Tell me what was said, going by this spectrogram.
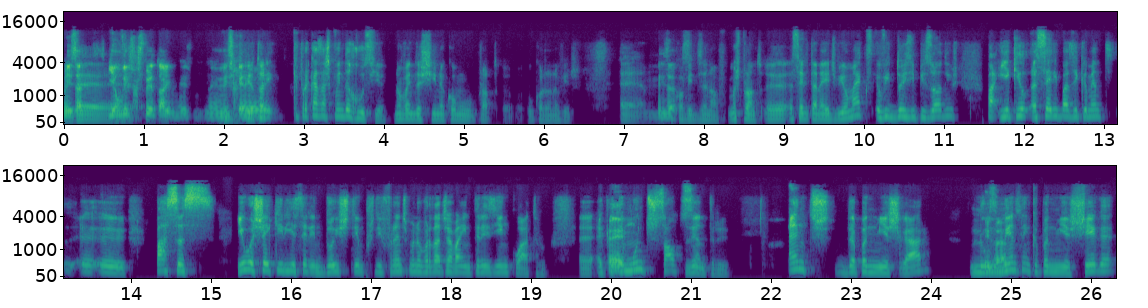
Exato, uh, e é um vírus respiratório mesmo. Um vírus respiratório que por acaso acho que vem da Rússia, não vem da China como pronto, o coronavírus, um, o Covid-19. Mas pronto, uh, a série está na HBO Max, eu vi dois episódios, pá, e aquilo, a série basicamente uh, passa-se eu achei que iria ser em dois tempos diferentes, mas na verdade já vai em três e em quatro. Uh, aquilo é. tem muitos saltos entre antes da pandemia chegar, no Exato. momento em que a pandemia chega,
